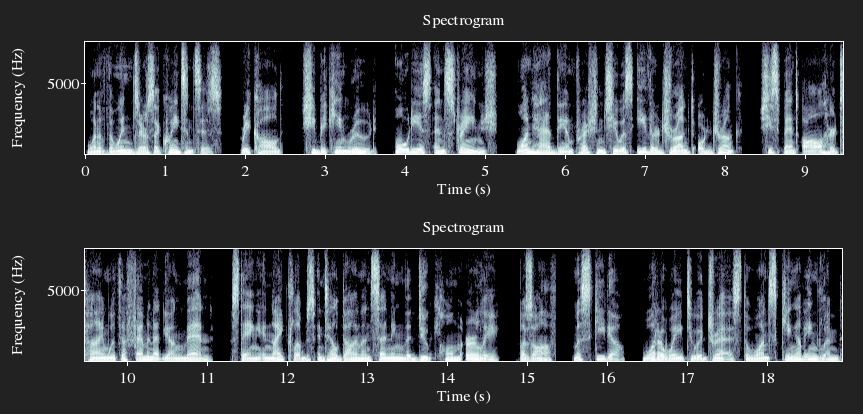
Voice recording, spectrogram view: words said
one of the Windsor's acquaintances, recalled, she became rude, odious and strange. One had the impression she was either drugged or drunk. She spent all her time with effeminate young men, staying in nightclubs until dawn and sending the Duke home early. Buzz off, mosquito. What a way to address the once King of England.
